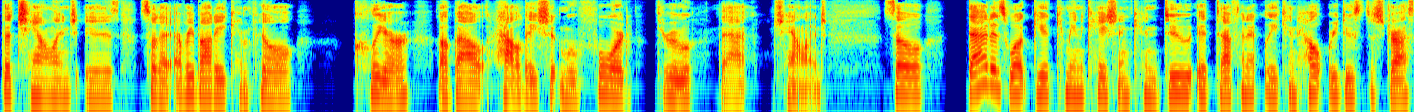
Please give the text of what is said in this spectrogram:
the challenge is so that everybody can feel clear about how they should move forward through that challenge. So that is what good communication can do. It definitely can help reduce the stress,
